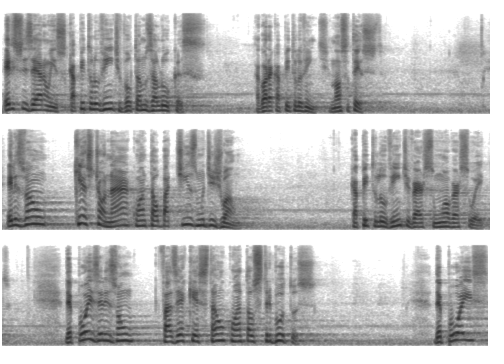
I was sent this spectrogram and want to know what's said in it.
Eles fizeram isso, capítulo 20, voltamos a Lucas. Agora, capítulo 20, nosso texto. Eles vão questionar quanto ao batismo de João capítulo 20, verso 1 ao verso 8. Depois eles vão fazer questão quanto aos tributos. Depois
